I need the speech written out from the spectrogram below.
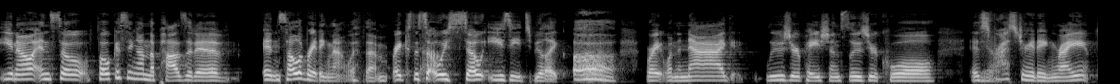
you know, and so focusing on the positive and celebrating that with them, right? Cause it's yeah. always so easy to be like, oh, right. Want to nag, lose your patience, lose your cool. It's yeah. frustrating, right?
